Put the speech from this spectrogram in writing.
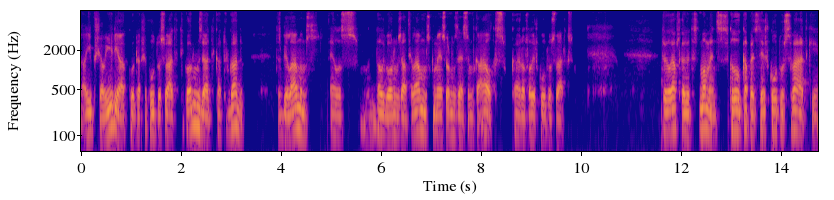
īpaši jau īrijā, kur šie kultūras svētki tika organizēti katru gadu. Tas bija lēmums Elas dalību organizācija lēmums, ka mēs organizēsim kā Elks, kā Eiropas Latvijas kultūras svētkus. Tad vēl jāapskata tas moments, ka, lūk, kāpēc tieši kultūras svētki.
